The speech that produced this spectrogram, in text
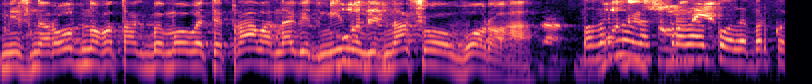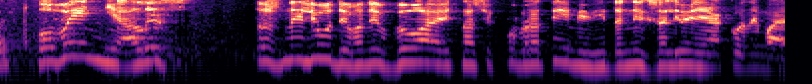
міжнародного, так би мовити, права на відміну Згоден. від нашого ворога. Поверну Згоден, нас що в праве вони поле Борковське. повинні, але ж то ж не люди. Вони вбивають наших побратимів і до них жалю ніякого немає.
